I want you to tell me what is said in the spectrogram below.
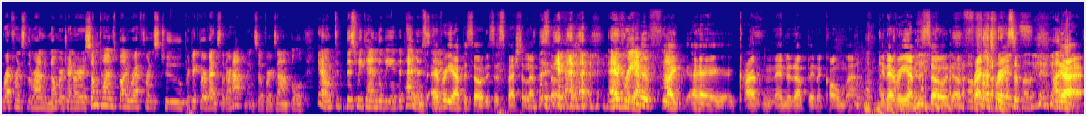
reference to the random number generator. Sometimes by reference to particular events that are happening. So, for example, you know, t- this weekend will be Independence Day. Every episode is a special episode. Yeah. every Imagine ep- if, like, hey, Carlton ended up in a coma in every episode of Fresh, Fresh Prince. I- Yeah.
